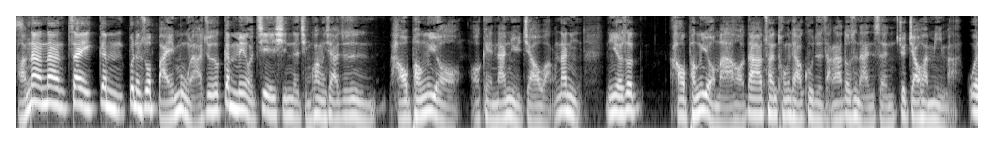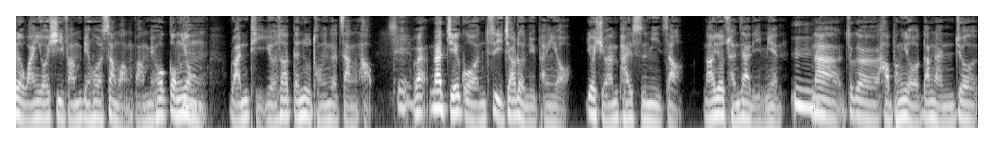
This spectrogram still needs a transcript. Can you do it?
好，那那在更不能说白目啦，就是说更没有戒心的情况下，就是好朋友，OK，男女交往，那你你有时候好朋友嘛，哦，大家穿同一条裤子长大都是男生，就交换密码，为了玩游戏方便或者上网方便或共用嗯。软体，有时候登录同一个账号，是。那那结果你自己交的女朋友又喜欢拍私密照，然后又存在里面，嗯。那这个好朋友当然就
